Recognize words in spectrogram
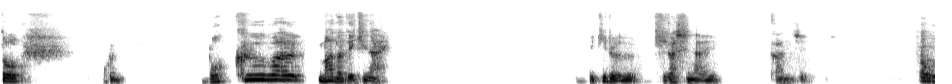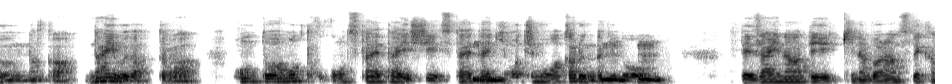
当、これ僕はまだできない。できる気がしない感じ。多分なんか内部だったら本当はもっとここも伝えたいし伝えたい気持ちもわかるんだけど、うんうんデザイナー的なバランスで考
